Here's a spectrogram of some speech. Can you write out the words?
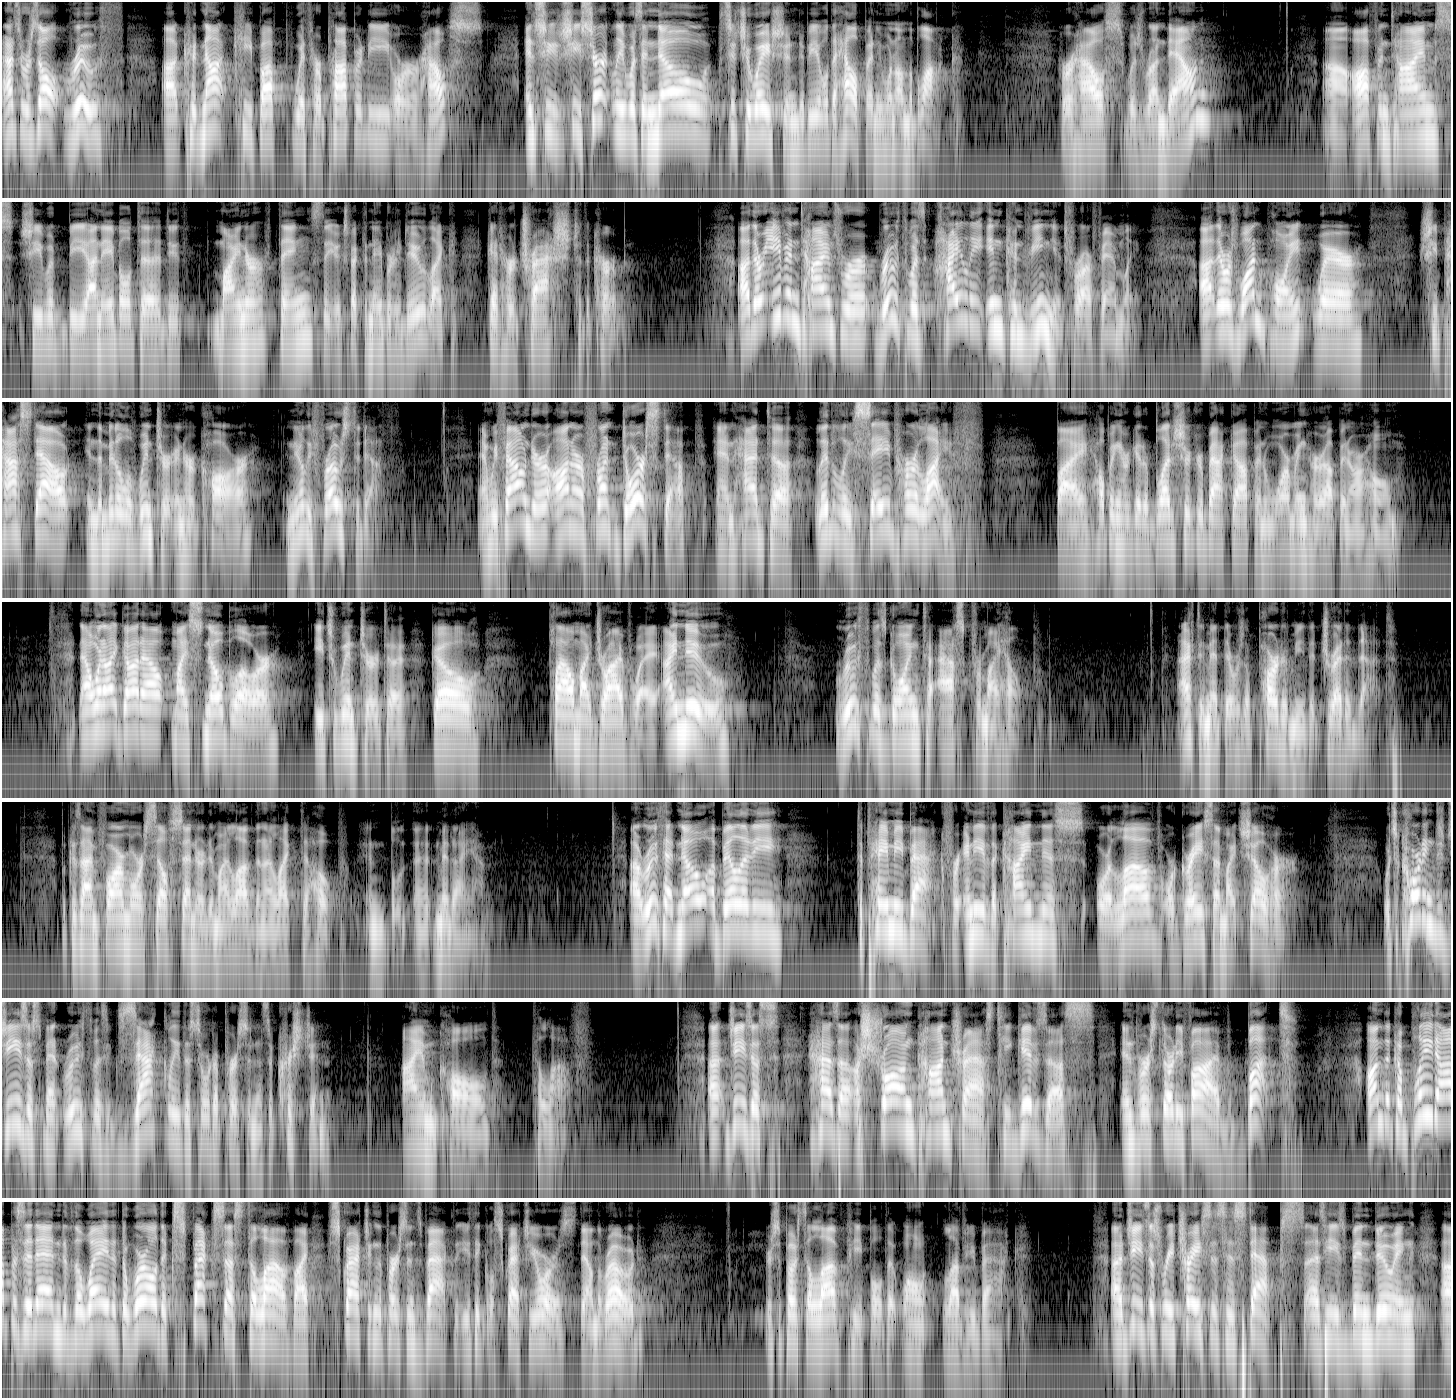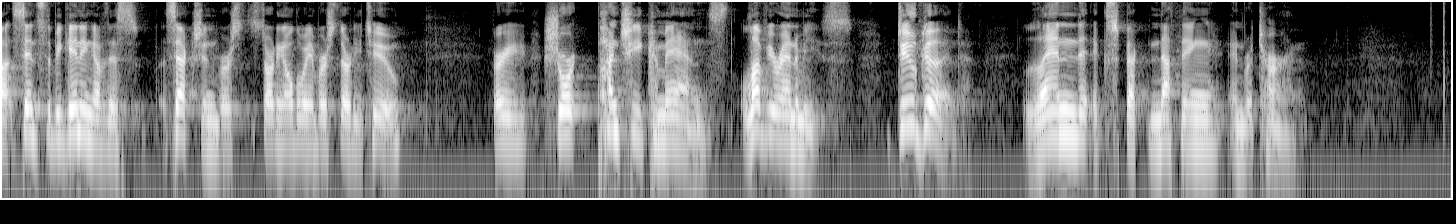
As a result, Ruth uh, could not keep up with her property or her house, and she, she certainly was in no situation to be able to help anyone on the block. Her house was run down. Uh, oftentimes, she would be unable to do minor things that you expect a neighbor to do, like get her trash to the curb. Uh, there were even times where Ruth was highly inconvenient for our family. Uh, there was one point where she passed out in the middle of winter in her car and nearly froze to death. And we found her on our front doorstep and had to literally save her life by helping her get her blood sugar back up and warming her up in our home. Now, when I got out my snowblower each winter to go plow my driveway, I knew Ruth was going to ask for my help. I have to admit, there was a part of me that dreaded that because I'm far more self centered in my love than I like to hope and admit I am. Uh, Ruth had no ability to pay me back for any of the kindness or love or grace I might show her, which, according to Jesus, meant Ruth was exactly the sort of person, as a Christian, I am called to love. Uh, Jesus has a, a strong contrast he gives us in verse 35. But on the complete opposite end of the way that the world expects us to love by scratching the person's back that you think will scratch yours down the road, you're supposed to love people that won't love you back. Uh, Jesus retraces his steps as he's been doing uh, since the beginning of this section, verse, starting all the way in verse 32. Very short, punchy commands love your enemies, do good, lend, expect nothing in return.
